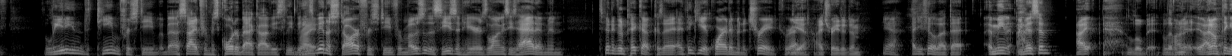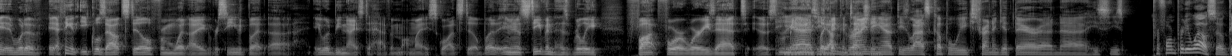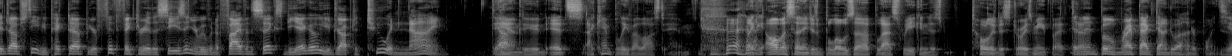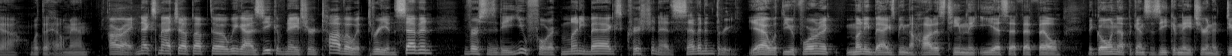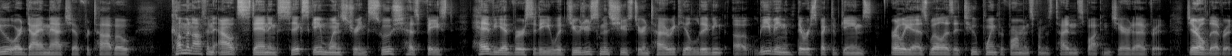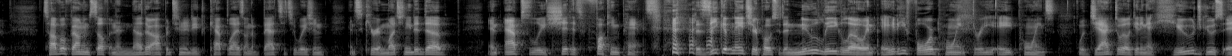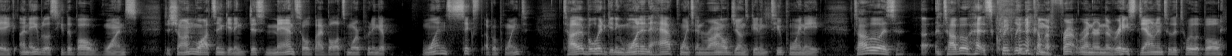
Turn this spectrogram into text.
leading the team for Steve. Aside from his quarterback, obviously, but he's been a star for Steve for most of the season here, as long as he's had him, and it's been a good pickup because I, I think he acquired him in a trade. Correct? yeah, I traded him. Yeah. How do you feel about that? I mean, You miss him? I a little bit, a little bit, I don't think it would have. I think it equals out still from what I received, but uh, it would be nice to have him on my squad still. But you know, Steven has really fought for where he's at, uh, Yeah, in he's been contention. grinding out these last couple weeks trying to get there, and uh, he's he's performed pretty well. So good job, Steve. You picked up your fifth victory of the season. You're moving to five and six. Diego, you dropped to two and nine. Damn, dude, it's I can't believe I lost to him. like all of a sudden, it just blows up last week and just totally destroys me. But And uh, then boom, right back down to 100 points. yeah, what the hell, man? All right, next matchup up though, we got Zeke of Nature, Tavo at 3 and 7 versus the euphoric Moneybags, Christian at 7 and 3. Yeah, with the euphoric Moneybags being the hottest team in the ESFFL, going up against Zeke of Nature in a do or die matchup for Tavo. Coming off an outstanding six game win streak, Swoosh has faced heavy adversity with Juju Smith Schuster and Tyreek Hill leaving, uh, leaving their respective games earlier, as well as a two point performance from his tight end spot in Jared Everett, Gerald Everett. Tavo found himself in another opportunity to capitalize on a bad situation and secure a much needed dub and absolutely shit his fucking pants. the Zeke of Nature posted a new league low in 84.38 points. with Jack Doyle getting a huge goose egg, unable to see the ball once. Deshaun Watson getting dismantled by Baltimore, putting up one sixth of a point. Tyler Boyd getting one and a half points, and Ronald Jones getting 2.8. Tavo has uh, Tavo has quickly become a front runner in the race down into the toilet bowl.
